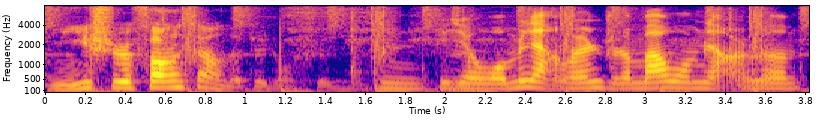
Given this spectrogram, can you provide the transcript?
迷失方向的这种事情。嗯，毕竟我们两个人只能把我们两个人的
